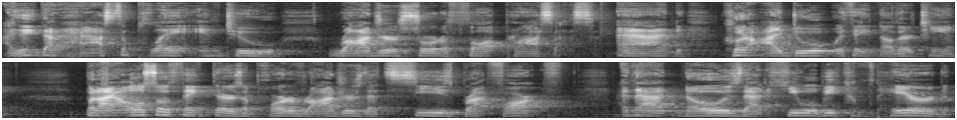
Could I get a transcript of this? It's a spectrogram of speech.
I think that has to play into Rodgers' sort of thought process. And could I do it with another team? But I also think there's a part of Rodgers that sees Brett Favre and that knows that he will be compared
